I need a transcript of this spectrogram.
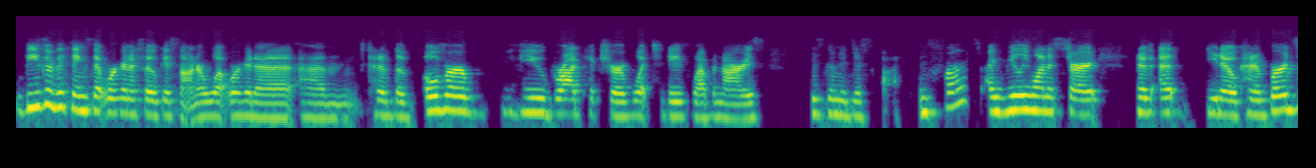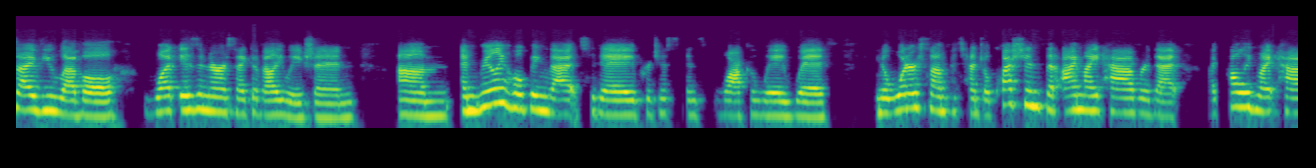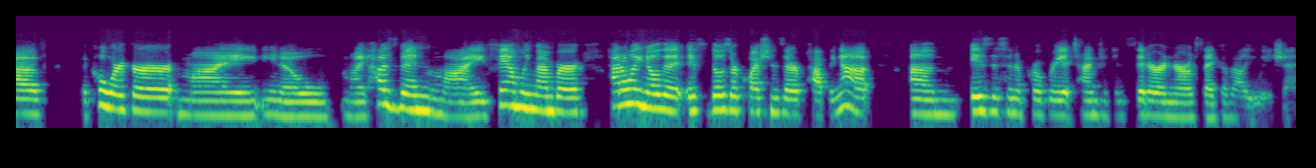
these are the things that we're going to focus on or what we're going to um, kind of the overview broad picture of what today's webinar is, is going to discuss. And first, I really want to start kind of at, you know, kind of bird's eye view level. What is a neuropsych evaluation? Um, and really hoping that today participants walk away with, you know, what are some potential questions that I might have or that my colleague might have, my coworker, my, you know, my husband, my family member. How do I know that if those are questions that are popping up, um, is this an appropriate time to consider a neuropsych evaluation?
